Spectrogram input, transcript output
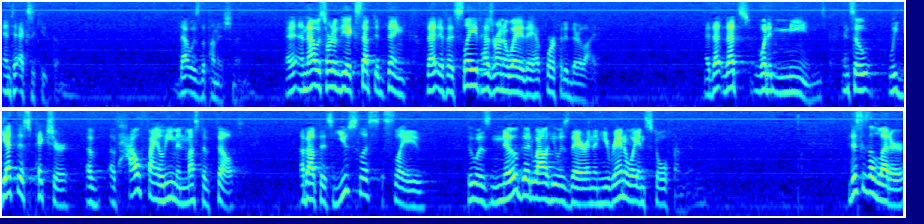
and to execute them. That was the punishment. And, and that was sort of the accepted thing. that if a slave has run away, they have forfeited their life. That, that's what it means. And so we get this picture of, of how Philemon must have felt about this useless slave who was no good while he was there, and then he ran away and stole from him. This is a letter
